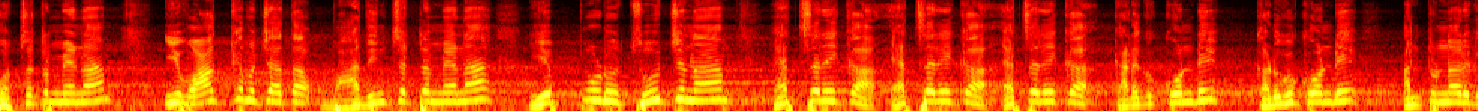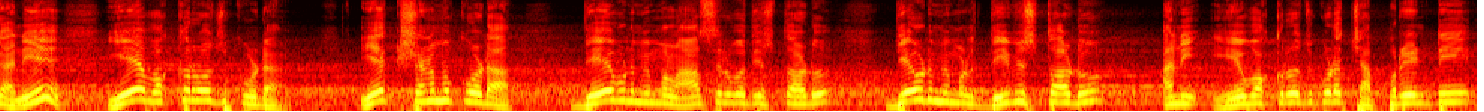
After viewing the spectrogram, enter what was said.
గొచ్చటమేనా? ఈ వాక్యము చేత బాధించటమేనా? ఎప్పుడు చూచినా హెచ్చరిక హెచ్చరిక హెచ్చరిక కడుగుకోండి కడుగుకోండి అంటున్నారు కానీ ఏ ఒక్కరోజు కూడా ఏ క్షణము కూడా దేవుడు మిమ్మల్ని ఆశీర్వదిస్తాడు దేవుడు మిమ్మల్ని దీవిస్తాడు అని ఏ ఒక్కరోజు కూడా చెప్పరేంటి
